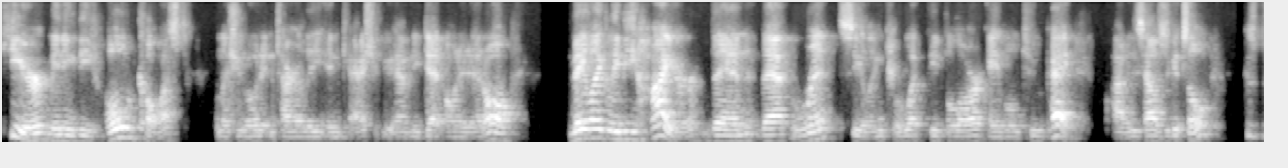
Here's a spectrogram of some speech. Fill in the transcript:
here, meaning the hold cost, unless you own it entirely in cash, if you have any debt on it at all, may likely be higher than that rent ceiling for what people are able to pay. How do these houses get sold? Because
